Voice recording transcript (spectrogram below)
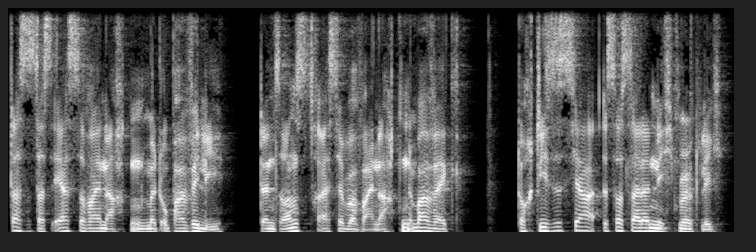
Das ist das erste Weihnachten mit Opa Willi, denn sonst reist er über Weihnachten immer weg. Doch dieses Jahr ist das leider nicht möglich.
